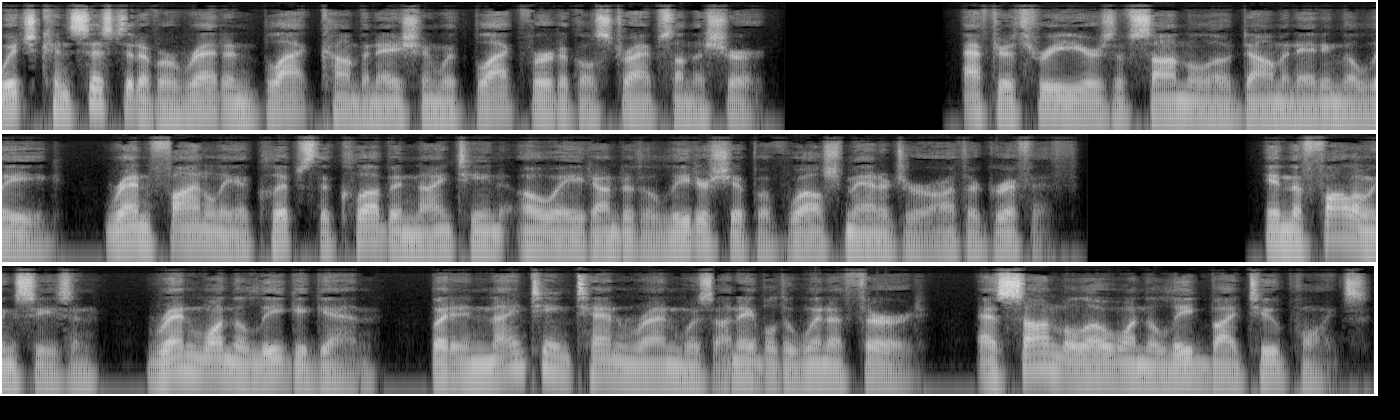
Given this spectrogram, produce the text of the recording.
which consisted of a red and black combination with black vertical stripes on the shirt. After three years of Saint-Malo dominating the league, Rennes finally eclipsed the club in 1908 under the leadership of Welsh manager Arthur Griffith. In the following season, Rennes won the league again, but in 1910 Rennes was unable to win a third, as Saint-Malo won the league by two points.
